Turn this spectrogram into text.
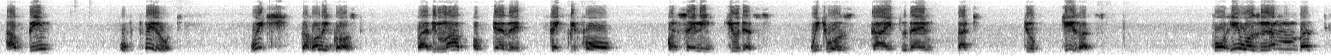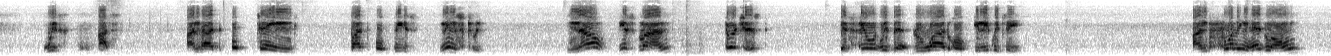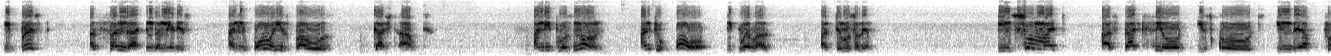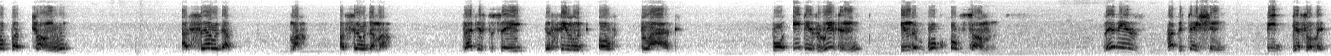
have been fulfilled, which the Holy Ghost, by the mouth of David, spake before concerning Judas, which was guide to them that took Jesus. For he was numbered with us and had obtained part of this ministry. Now this man purchased a field with the reward of iniquity. And falling headlong, he burst asunder in the midst, and all his bowels gushed out. And it was known unto all the dwellers at Jerusalem, in so much as that field is called in their proper tongue Aceldama, Aceldama. That is to say, the field of blood. For it is written in the book of Psalms, let his habitation be desolate,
